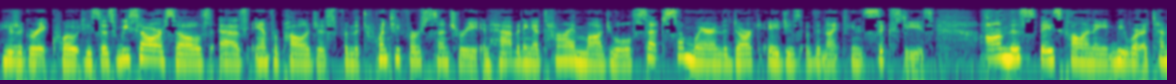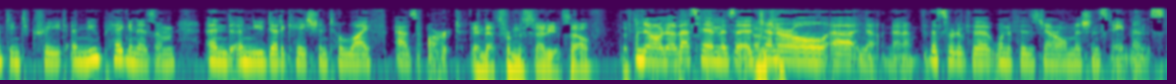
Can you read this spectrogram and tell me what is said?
Here's a great quote. He says, We saw ourselves as anthropologists from the 21st century inhabiting a time module set somewhere in the dark ages of the 1960s. On this space colony, we were attempting to create a new paganism and a new dedication to life as art. And that's from the study itself? That's no, no, that's him as a okay. general. Uh, no, no, no. That's sort of a, one of his general mission statements.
